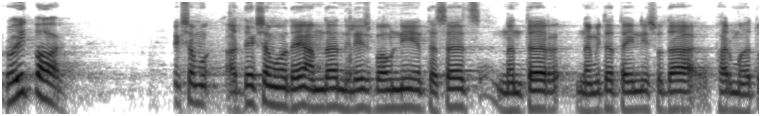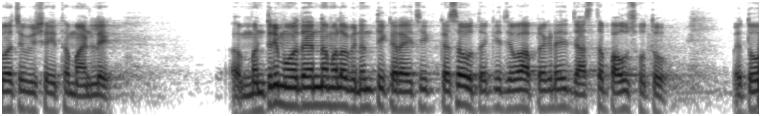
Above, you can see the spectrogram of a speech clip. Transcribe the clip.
रोहित पवार. अध्यक्ष अध्यक्ष महोदय आमदार निलेश भाऊंनी तसंच नंतर नमिताताईंनी सुद्धा फार महत्त्वाचे विषय इथं मांडले. मंत्री महोदयांना मला विनंती करायची कसं होतं की जेव्हा आपल्याकडे जास्त पाऊस होतो तो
